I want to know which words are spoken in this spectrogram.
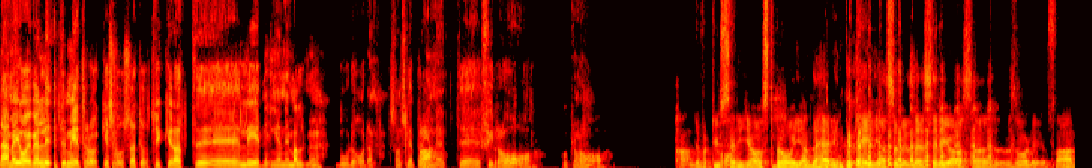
Nej, men jag är väl lite mer tråkig så, så att jag tycker att eh, ledningen i Malmö borde ha den, som släpper in Ah, ett eh, fyllo Bra. på plan. Bra. Fan, det vart ju seriöst bra igen. Det här är inte okej. Alltså, det är så här seriösa svar. det- Fan.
